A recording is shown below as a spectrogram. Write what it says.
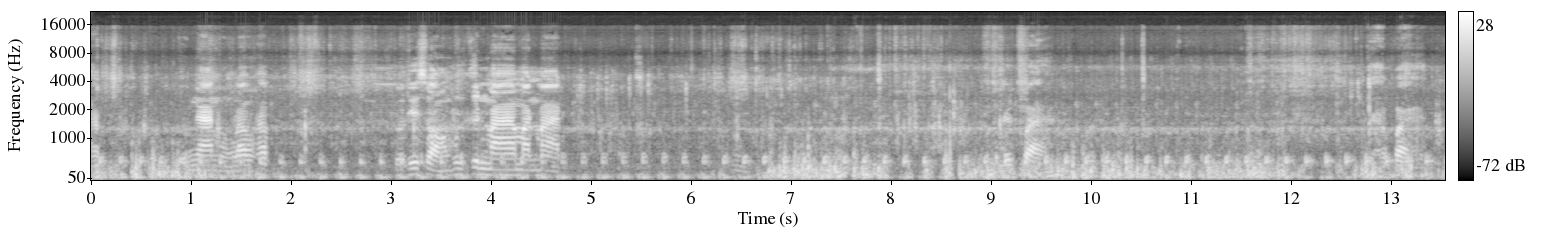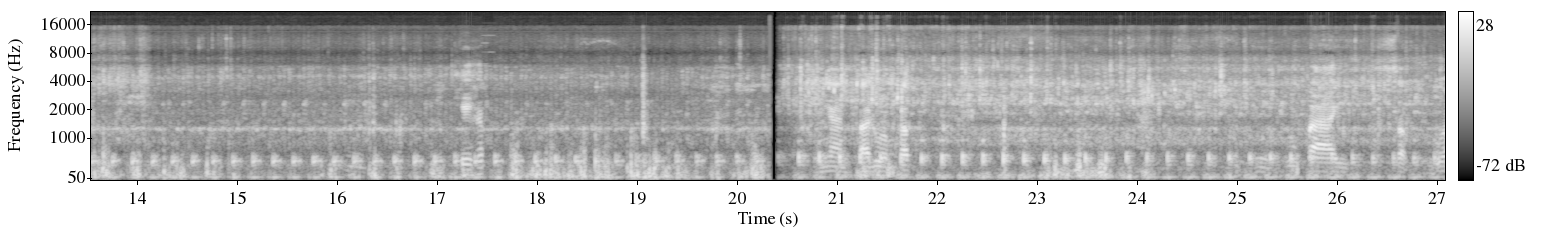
ครับผลงานของเราครับ ตัวที่สองเพิ่งขึ้นมามันมาดๆอืมลึกกว่ายากว่าโอเคครับผลงานปลารวมครับ ลูกปลาอีกสองตัว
